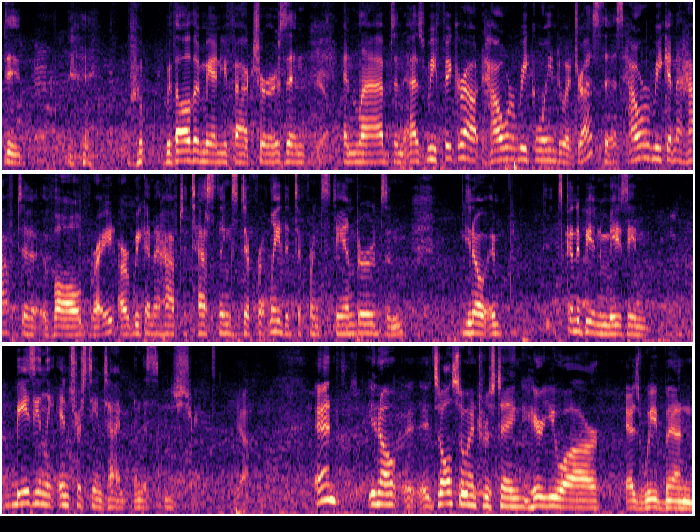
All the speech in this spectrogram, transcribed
the with all the manufacturers and, yeah. and labs and as we figure out how are we going to address this how are we going to have to evolve right are we going to have to test things differently to different standards and you know it's going to be an amazing amazingly interesting time in this industry yeah and, you know, it's also interesting. Here you are, as we've been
